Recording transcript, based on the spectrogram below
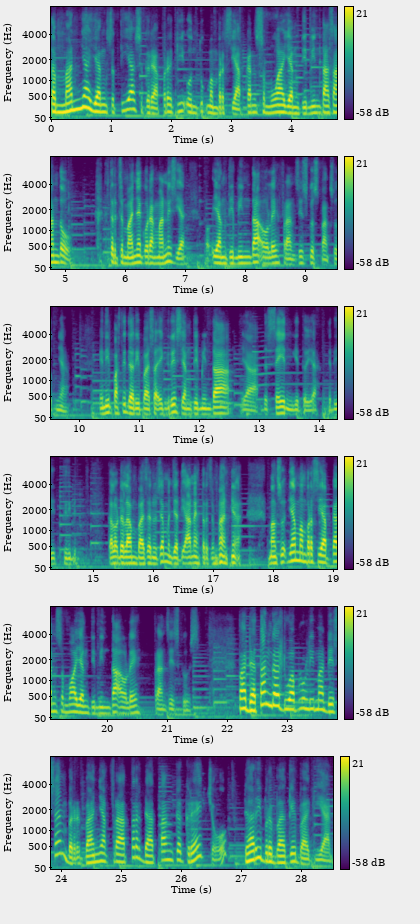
temannya yang setia segera pergi untuk mempersiapkan semua yang diminta Santo. Terjemahnya kurang manis ya, yang diminta oleh Fransiskus maksudnya. Ini pasti dari bahasa Inggris yang diminta ya the saint gitu ya. Jadi kalau dalam bahasa Indonesia menjadi aneh terjemahnya. Maksudnya mempersiapkan semua yang diminta oleh Fransiskus. Pada tanggal 25 Desember banyak frater datang ke gereja dari berbagai bagian.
